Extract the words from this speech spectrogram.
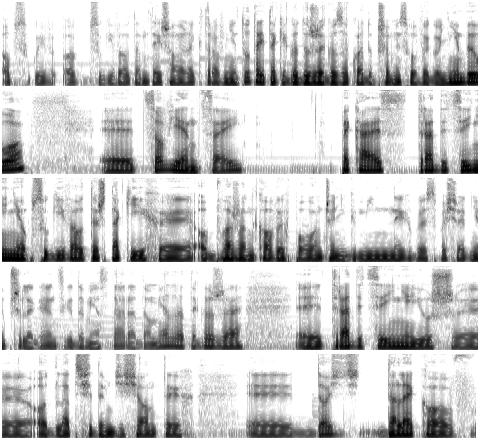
obsługiwał, obsługiwał tamtejszą elektrownię. Tutaj takiego dużego zakładu przemysłowego nie było. Co więcej, PKS tradycyjnie nie obsługiwał też takich e, obważankowych połączeń gminnych bezpośrednio przylegających do miasta Radomia, dlatego że e, tradycyjnie już e, od lat 70. dość daleko w,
